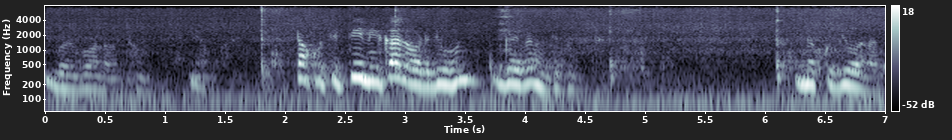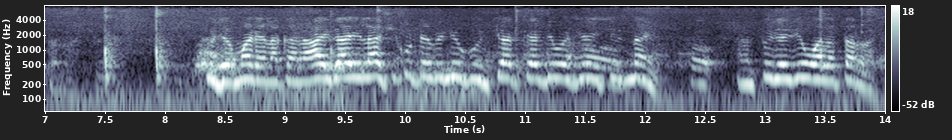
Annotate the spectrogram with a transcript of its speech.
बर बोलावतो. टाकू ते तिन्ही कालवड देऊन गैर म्हणते फक्त. नको जीवाला तर तुझ्या मड्याला करा आई जाईल अशी कुठे बी निघून चार चार दिवस यायचीच नाही. हो. आणि तुझ्या जीवाला त्रास.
